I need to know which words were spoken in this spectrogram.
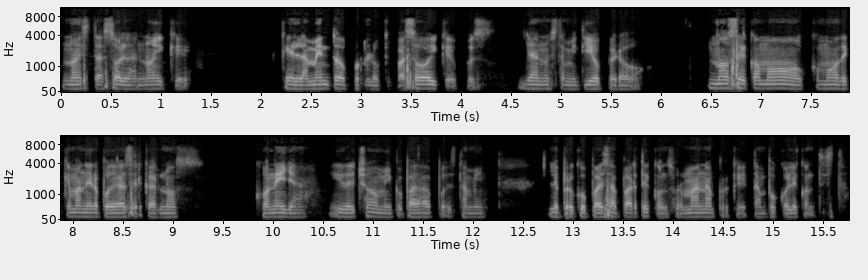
no está sola, ¿no? Y que, que lamento por lo que pasó y que pues ya no está mi tío, pero no sé cómo, cómo, de qué manera poder acercarnos con ella. Y de hecho mi papá pues también le preocupa esa parte con su hermana porque tampoco le contesta.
